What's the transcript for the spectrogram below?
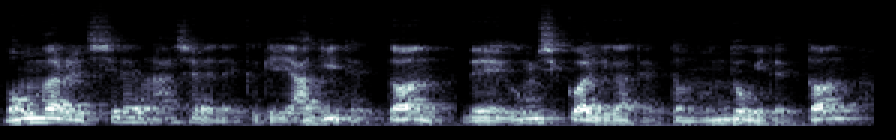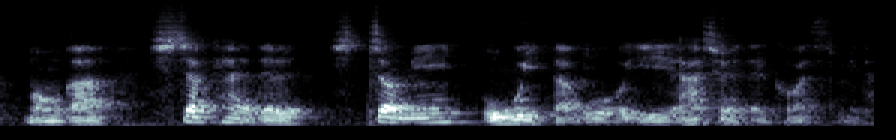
뭔가를 실행을 하셔야 돼. 그게 약이 됐던 내 음식 관리가 됐던 운동이 됐던 뭔가 시작해야 될 시점이 오고 있다고 이해하셔야 될 것 같습니다.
